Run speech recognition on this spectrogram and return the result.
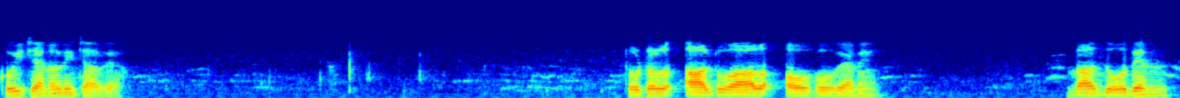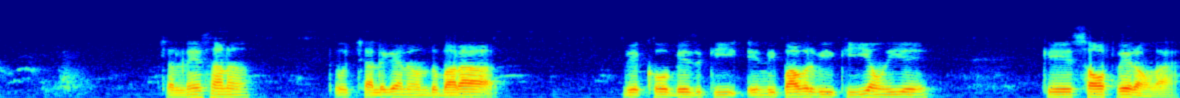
ਕੋਈ ਚੈਨਲ ਨਹੀਂ ਚੱਲ ਰਿਹਾ। Total all to all off ਹੋ ਗਏ ਨੇ। ਬਸ ਦੋ ਦਿਨ ਚੱਲਨੇ ਸਨ, ਤੋ ਚੱਲ ਗਏ ਨੇ। ਹੁਣ ਦੁਬਾਰਾ ਵੇਖੋ ਬਿਜ਼ ਕੀ ਇਹਦੀ ਪਾਵਰ ਵੀ ਕੀ ਆਉਂਦੀ ਏ ਕਿ ਸੌਫਟਵੇਅਰ ਆਉਂਦਾ ਹੈ।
